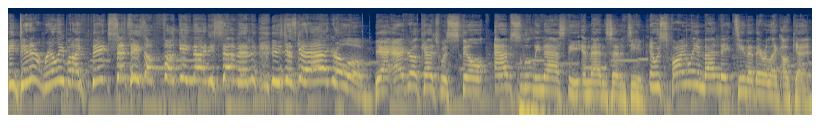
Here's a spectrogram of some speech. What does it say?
It didn't really, but I think since he's a fucking 97, he's just gonna aggro him. Yeah, aggro catch was still absolutely nasty in Madden 17. It was finally in Madden 18 that they were like, okay,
